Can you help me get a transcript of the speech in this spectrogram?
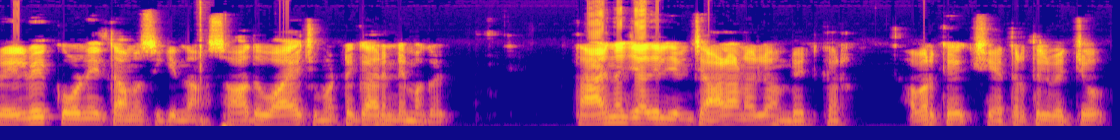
റെയിൽവേ കോളനിയിൽ താമസിക്കുന്ന സാധുവായ ചുമട്ടുകാരന്റെ മകൾ. താഴ്ന്ന ജാതിയിൽ ജനിച്ച ആളാണല്ലോ അംബേദ്കർ. അവർക്ക് ക്ഷേത്രത്തിൽ വെച്ചോ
